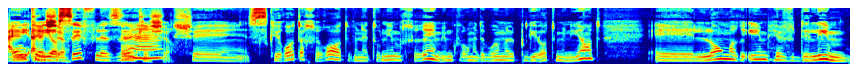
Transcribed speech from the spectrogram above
אין אני, אני קשר. אוסיף לזה. שסקירות אחרות ונתונים אחרים, אם כבר מדברים על פגיעות מיניות, אה, לא מראים הבדלים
